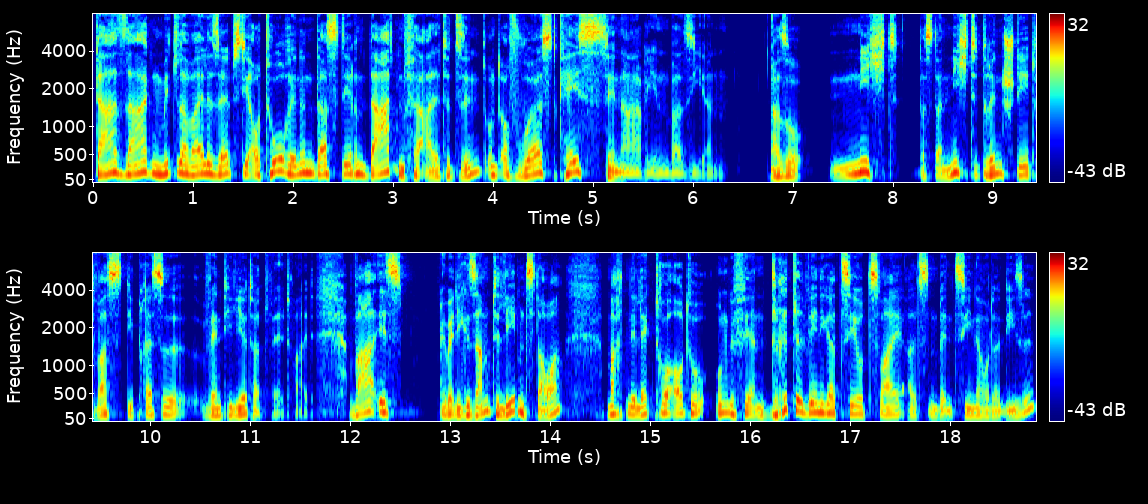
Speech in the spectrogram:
Da sagen mittlerweile selbst die Autorinnen, dass deren Daten veraltet sind und auf Worst-Case-Szenarien basieren. Also nicht, dass da nicht drin steht, was die Presse ventiliert hat weltweit. Wahr ist, über die gesamte Lebensdauer macht ein Elektroauto ungefähr ein Drittel weniger CO2 als ein Benziner oder Diesel.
